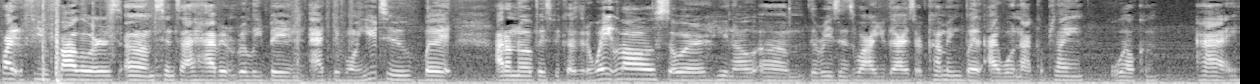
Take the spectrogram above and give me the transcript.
quite a few followers um, since I haven't really been active on YouTube, but I don't know if it's because of the weight loss or, you know, um, the reasons why you guys are coming, but I will not complain. Welcome. Hi.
